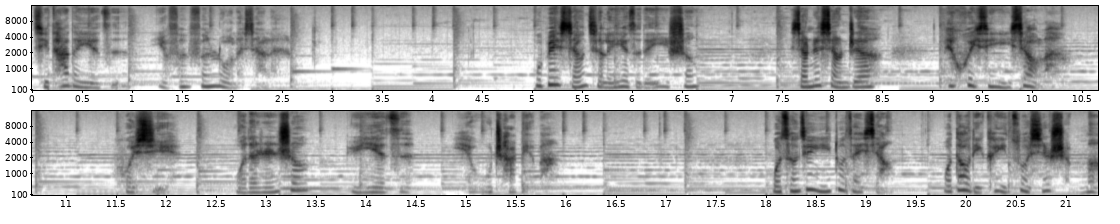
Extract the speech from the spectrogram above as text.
其他的叶子也纷纷落了下来。我便想起了叶子的一生，想着想着，便会心一笑了。或许，我的人生与叶子也无差别吧。我曾经一度在想，我到底可以做些什么？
